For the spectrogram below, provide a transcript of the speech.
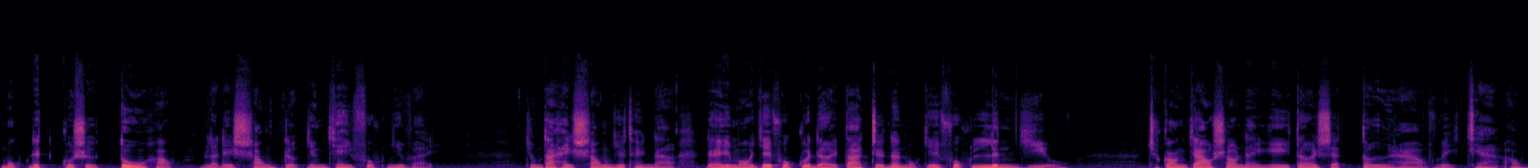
Mục đích của sự tu học là để sống được những giây phút như vậy. Chúng ta hãy sống như thế nào để mỗi giây phút của đời ta trở nên một giây phút linh diệu, cho con cháu sau này nghĩ tới sẽ tự hào về cha ông.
